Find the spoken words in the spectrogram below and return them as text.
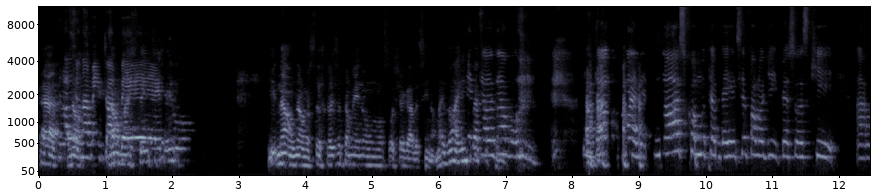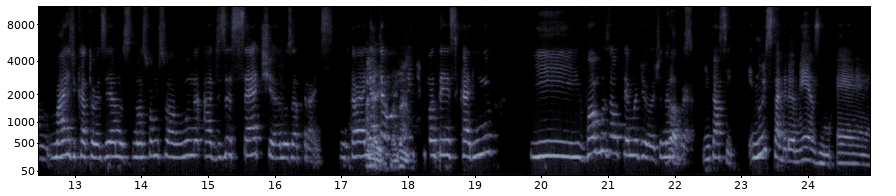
é, relacionamento não, aberto. Não, não, não, essas coisas eu também não, não sou chegada assim, não. Mas não, a gente então, vai... tá bom. Então, olha, nós como também, você falou de pessoas que há mais de 14 anos, nós fomos sua aluna há 17 anos atrás. Então, aí, até tá hoje a gente mantém esse carinho. E vamos ao tema de hoje, né, Roberto? Então, assim, no Instagram mesmo, é,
